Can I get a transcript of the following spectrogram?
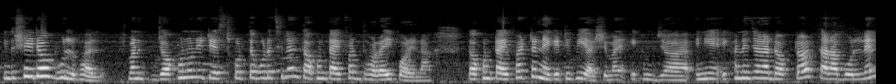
কিন্তু সেইটাও ভুলভাল। মানে যখন উনি টেস্ট করতে বলেছিলেন, তখন টাইফয়েড ধরাই পড়ে না। তখন টাইফয়েডটা নেগেটিভই আসে। মানে ইনি- এখানে যারা ডক্টর তারা বললেন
